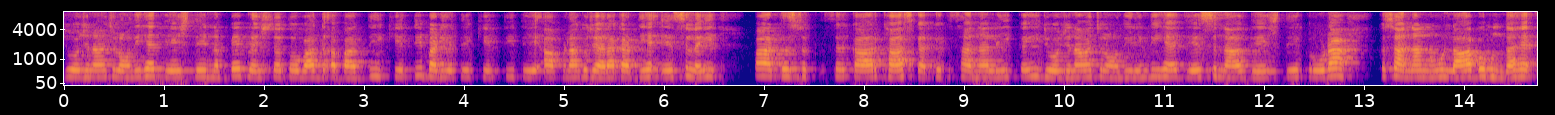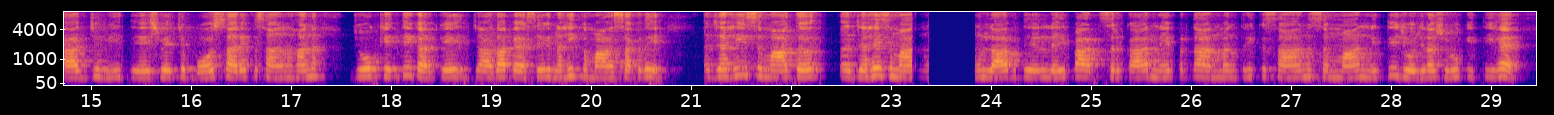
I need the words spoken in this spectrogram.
ਯੋਜਨਾ ਚਲਾਉਂਦੀ ਹੈ, ਦੇਸ਼ ਦੇ 90% ਤੋਂ ਵੱਧ ਆਬਾਦੀ ਖੇਤੀਬਾੜੀ ਅਤੇ ਖੇਤੀ ਤੇ ਆਪਣਾ ਗੁਜ਼ਾਰਾ ਕਰਦੀ ਹੈ। ਇਸ ਲਈ ਭਾਰਤ ਸਰ- ਸਰਕਾਰ ਖਾਸ ਕਰਕੇ ਕਿਸਾਨਾਂ ਲਈ ਕਈ ਯੋਜਨਾਵਾਂ ਚਲਾਉਂਦੀ ਰਹਿੰਦੀ ਹੈ, ਜਿਸ ਨਾਲ ਦੇਸ਼ ਦੇ ਕਰੋੜਾਂ ਕਿਸਾਨਾਂ ਨੂੰ ਲਾਭ ਹੁੰਦਾ ਹੈ। ਅੱਜ ਵੀ ਦੇਸ਼ ਵਿੱਚ ਬਹੁਤ ਸਾਰੇ ਕਿਸਾਨ ਹਨ ਜੋ ਖੇਤੀ ਕਰਕੇ ਜ਼ਿਆਦਾ ਪੈਸੇ ਨਹੀਂ ਕਮਾ ਸਕਦੇ। ਅਜਿਹੀ ਸਮਾਤ, ਅਜਿਹੇ ਸਮਾਤ ਨੂੰ ਲਾਭ ਦੇਣ ਲਈ ਭਾਰਤ ਸਰਕਾਰ ਨੇ ਪ੍ਰਧਾਨ ਮੰਤਰੀ ਕਿਸਾਨ ਸਨਮਾਨ ਨਿਧੀ ਯੋਜਨਾ ਸ਼ੁਰੂ ਕੀਤੀ ਹੈ।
